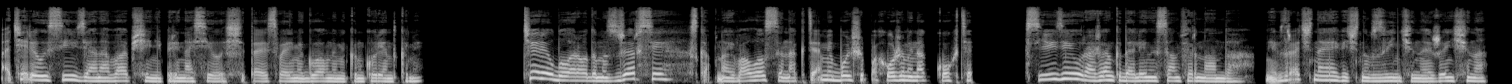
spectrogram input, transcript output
А Черил и Сьюзи она вообще не переносила, считая своими главными конкурентками. Черил была родом из Джерси, с копной волос и ногтями, больше похожими на когти. Сьюзи — уроженка долины Сан-Фернандо, невзрачная, вечно взвинченная женщина,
